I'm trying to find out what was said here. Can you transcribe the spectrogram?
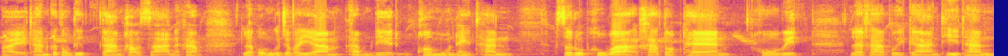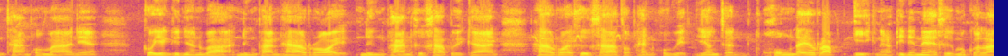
ไป ท่านก็ต้องติดตามข่าวสารนะครับ และผมก็จะพยายามอัปเดตข้อมูลให้ท่าน สรุปคือว่าค่าตอบแทนโควิดและค่าบริการที่ท่านถามเข้ามาเนี่ย ก็ยังยืนยันว่า 1,500 1,000 คือค่าบริการ 500 คือค่าตอบแทนโควิด ยังจะคงได้รับอีกนะครับที่แน่ๆคือมกรา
